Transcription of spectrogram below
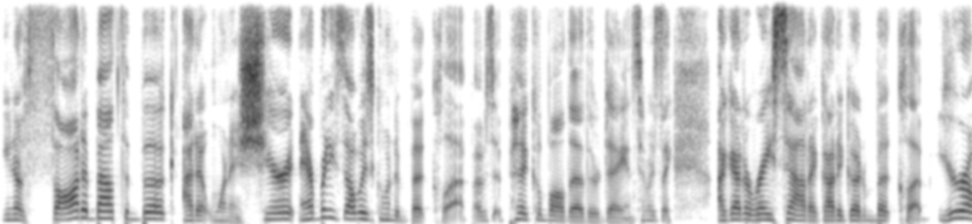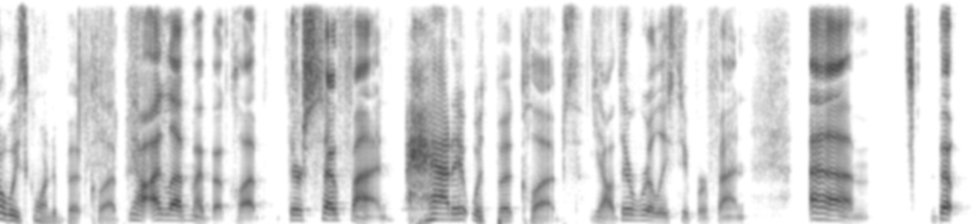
you know, thought about the book, I don't want to share it. And everybody's always going to book club. I was at pickleball the other day and somebody's like, I got to race out. I got to go to book club. You're always going to book club. Yeah, I love my book club. They're so fun. Had it with book clubs. Yeah, they're really super fun. Um, but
